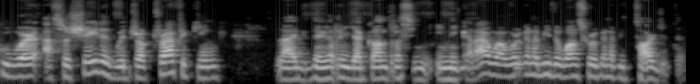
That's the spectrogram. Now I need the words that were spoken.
who were associated with drug trafficking, like the guerrilla contras in, in Nicaragua, were going to be the ones who are going to be targeted.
